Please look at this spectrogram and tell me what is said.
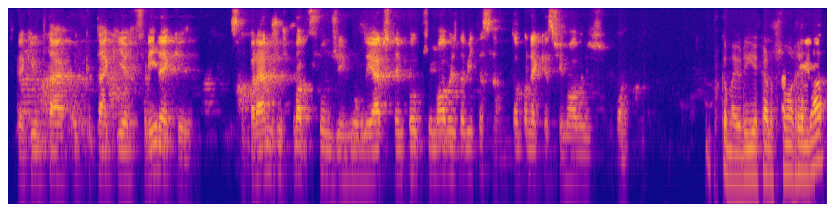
porque aqui o que, está, o que está aqui a referir é que se repararmos, os próprios fundos imobiliários têm poucos imóveis de habitação. Então, para onde é que esses imóveis vão? Porque a maioria, Carlos, são arrendados.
